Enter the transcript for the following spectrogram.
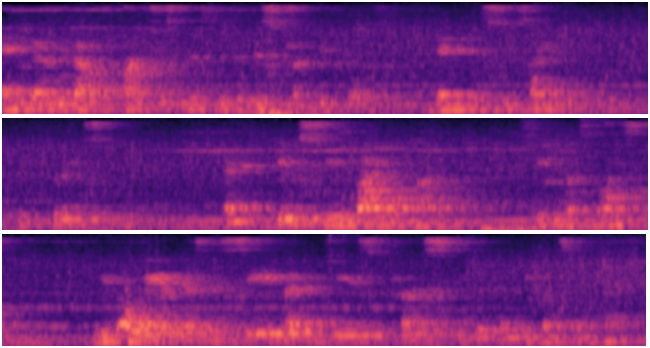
Anger without consciousness is a destructive force. Then it is suicidal. It kills you. And it kills you by mind. It is a poison. With awareness, the same energy is transfigured and becomes compassion.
